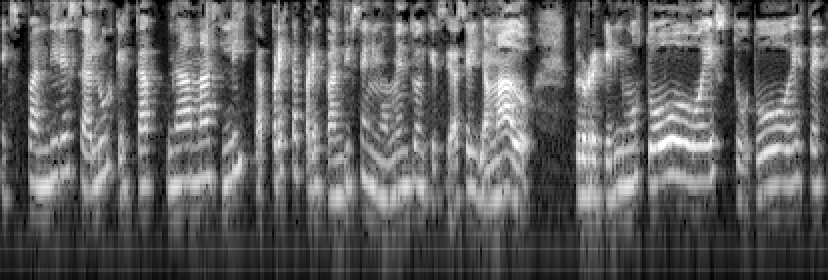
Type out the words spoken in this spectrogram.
expandir esa luz que está nada más lista, presta para expandirse en el momento en que se hace el llamado. Pero requerimos todo esto, todo este,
